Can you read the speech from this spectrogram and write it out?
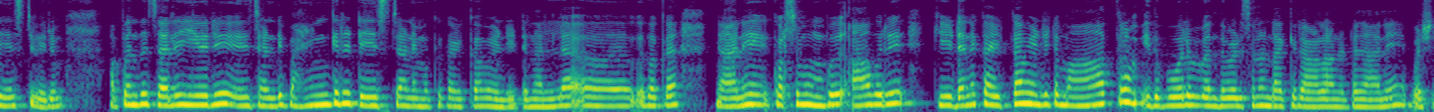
ടേസ്റ്റ് വരും. അപ്പോൾ എന്താ വെച്ചാൽ ഈ ഒരു ചണ്ടി ഭയങ്കര ടേസ്റ്റാണ് നമുക്ക് കഴിക്കാൻ വേണ്ടിയിട്ട്. നല്ല ഇതൊക്കെ ഞാൻ കുറച്ച് മുമ്പ് ആ ഒരു കീടനെ കഴിക്കാൻ വേണ്ടിയിട്ട് മാത്രം ഇതുപോലെ വെന്ത വെളിച്ചെണ്ണ ഉണ്ടാക്കിയ ഒരാളാണ് കേട്ടോ ഞാൻ പക്ഷേ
